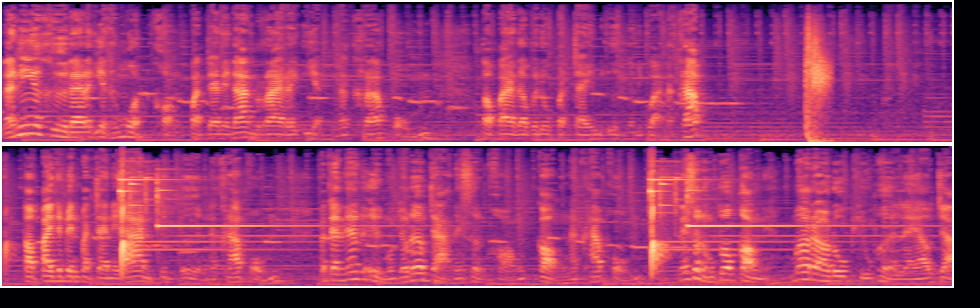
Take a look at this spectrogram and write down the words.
และนี่ก็คือรายละเอียดทั้งหมดของปัจจัยในด้านรายละเอียดนะครับผม ต่อไปเราไปดูปัจจัยอื่นๆกันดีกว่านะครับ ต่อไปจะเป็นปัจจัยในด้านอื่นๆนะครับ ผมปัจจัยในด้านอื่นผมจะเริ่มจากในส่วนของกล่องนะครับ ผม ในส่วนของตัวกล่องเนี่ยเมื่อเราดูผิวเผินแล้วจะ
